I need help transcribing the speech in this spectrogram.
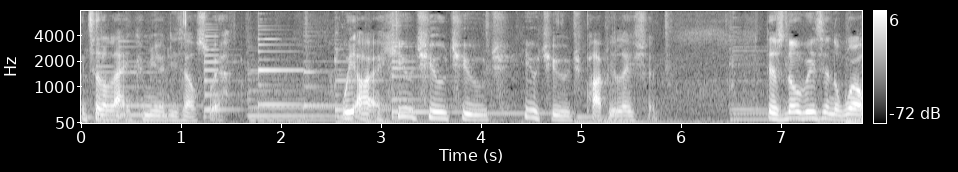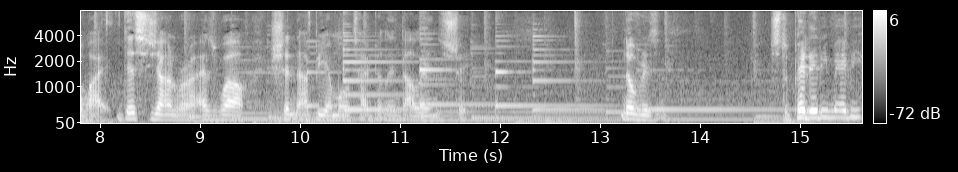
into the Latin communities elsewhere. We are a huge, huge, huge, huge, huge population. There's no reason in the world why this genre as well should not be a multi-billion dollar industry. No reason. Stupidity, maybe,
